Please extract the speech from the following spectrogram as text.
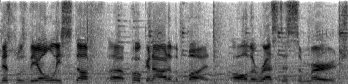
This was the only stuff uh, poking out of the mud. All the rest is submerged.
